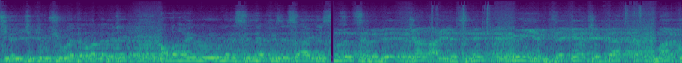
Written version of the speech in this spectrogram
iş yeri, ikinci şube devam edecek. Allah hayırlı uğurlu etsin. Hepinize saygısı. Bunun sebebi Can ailesinin ünyemize gerçekten marka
